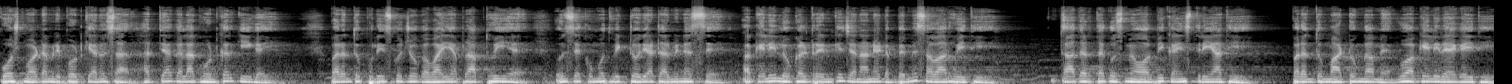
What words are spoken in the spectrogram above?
पोस्टमार्टम रिपोर्ट के अनुसार, हत्या गला घोंटकर की गई। परंतु पुलिस को जो गवाहियाँ प्राप्त हुई है, उनसे कुमुद विक्टोरिया टर्मिनस से अकेली लोकल ट्रेन के जनाने डब्बे में सवार हुई थी। दादर तक उसमें और भी कई स्त्रियाँ थी, परंतु माटुंगा में वो अकेली रह गई थी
